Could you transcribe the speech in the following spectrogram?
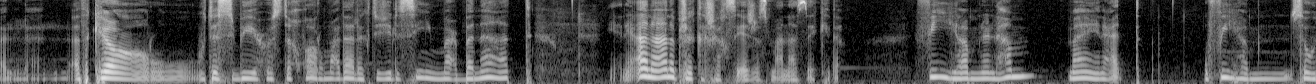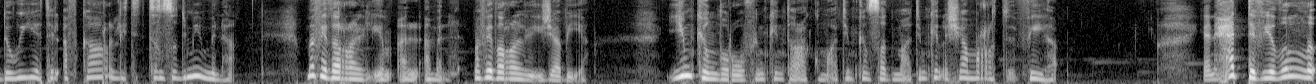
ال الأذكار وتسبيح واستغفار ومع ذلك تجلسين مع بنات. يعني أنا أنا بشكل شخصي أجلس مع ناس زي كذا. فيها من الهم ما ينعد وفيها من سوداوية الأفكار اللي تنصدمين منها. ما في ذرة للأمل ما في ذرة للإيجابية. يمكن ظروف يمكن تراكمات يمكن صدمات يمكن أشياء مرت فيها. يعني حتى في ظل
